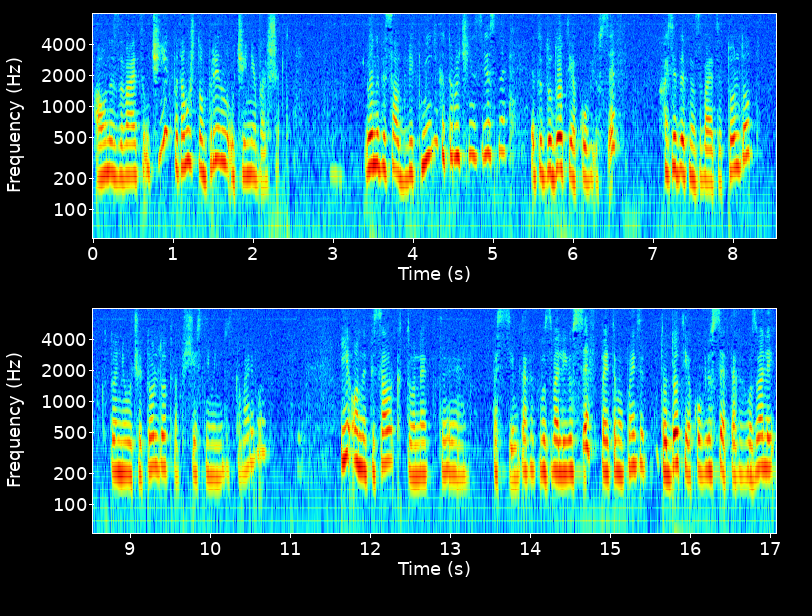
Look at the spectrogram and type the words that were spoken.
А он называется ученик, потому что он принял учение Большетова. И он написал две книги, которые очень известны. Это Дудот Яков Юсеф. Хасидет называется Тольдот. Кто не учит Тольдот, вообще с ними не разговаривают. И он написал Ктонет э, Пасим, так как его звали Юсеф, поэтому, понимаете, Тольдот Яков Юсеф, так как его звали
